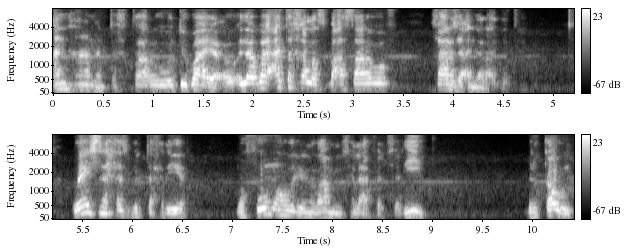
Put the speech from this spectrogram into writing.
عنها من تختاره وتبايعه. وإذا بايعته خلص بعد صار خارج عن إرادتها. ويشرح حزب التحرير مفهومه لنظام الخلافة الفريد. بالقول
